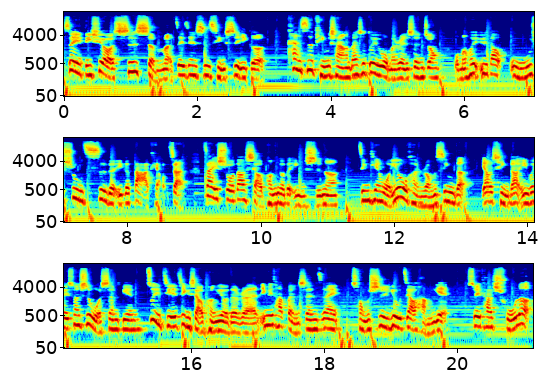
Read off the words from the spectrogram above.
所以的确有吃什么这件事情是一个。看似平常，但是对于我们人生中，我们会遇到无数次的一个大挑战。再说到小朋友的饮食呢，今天我又很荣幸的邀请到一位算是我身边最接近小朋友的人，因为他本身在从事幼教行业，所以他除了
